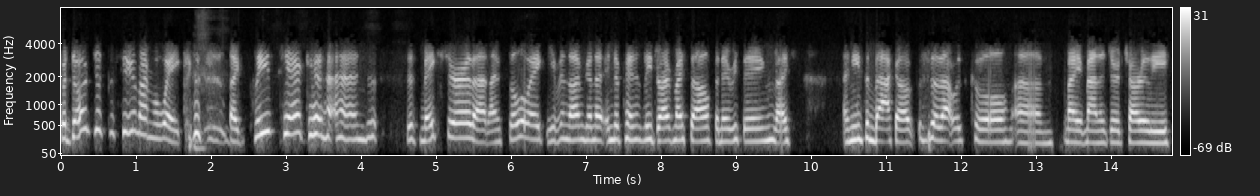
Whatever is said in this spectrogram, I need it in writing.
"But don't just assume I'm awake. like, please check and just make sure that I'm still awake, even though I'm going to independently drive myself and everything. Like, I need some backup." So that was cool. Um, my manager Charlie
